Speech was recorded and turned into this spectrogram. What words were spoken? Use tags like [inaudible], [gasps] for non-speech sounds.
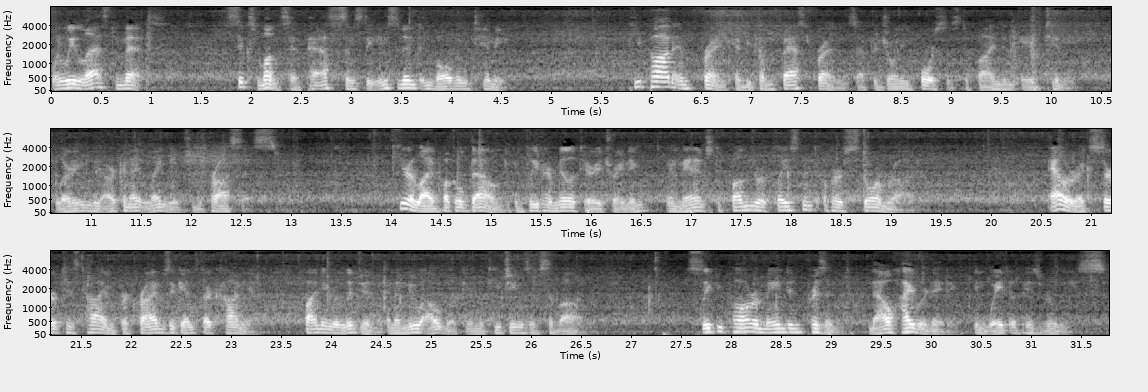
When we last met, six months had passed since the incident involving Timmy. Peapod and Frank had become fast friends after joining forces to find and aid Timmy, learning the Arcanite language in the process. Qiralai buckled down to complete her military training and managed to fund the replacement of her storm rod. Alaric served his time for crimes against Arcania, finding religion and a new outlook in the teachings of Saban. Sleepy Paw remained imprisoned, now hibernating in wait of his release.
